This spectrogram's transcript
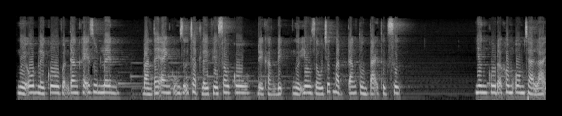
Người ôm lấy cô vẫn đang khẽ run lên, Bàn tay anh cũng giữ chặt lấy phía sau cô để khẳng định người yêu dấu trước mặt đang tồn tại thực sự. Nhưng cô đã không ôm trả lại.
